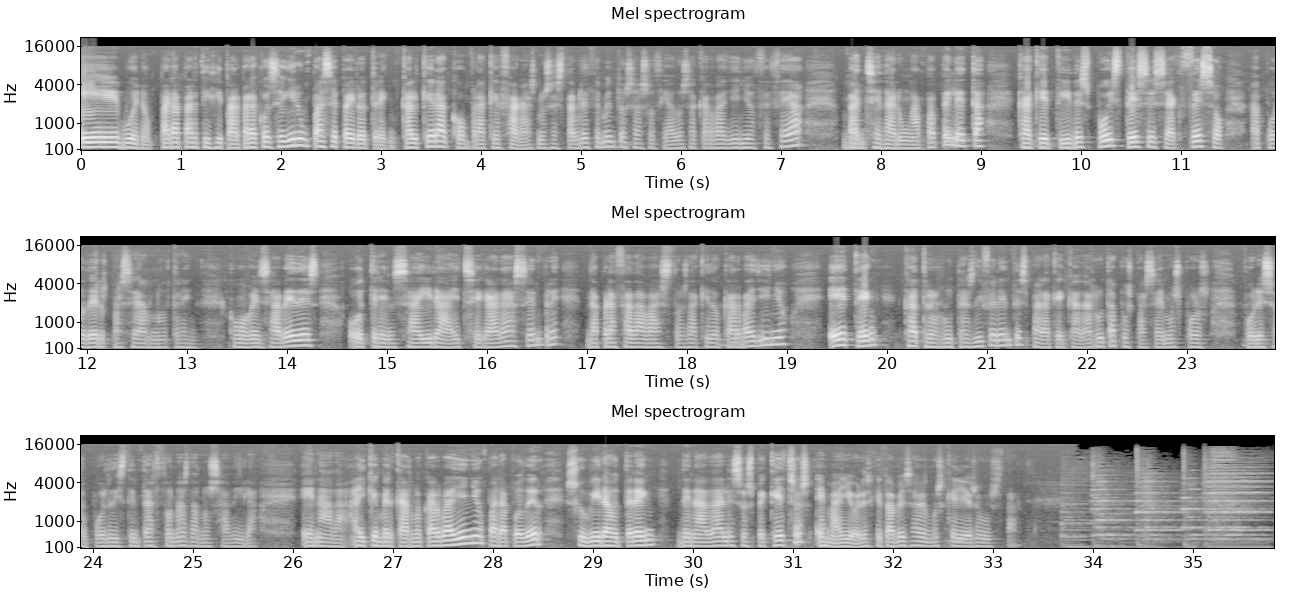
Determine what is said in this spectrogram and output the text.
E, bueno, para participar, para conseguir un pase para tren, calquera compra que fagas nos establecementos asociados a Carballiño CCA, vanche dar unha papeleta ca que ti despois ese acceso a poder pasear no tren. Como ben sabedes, o tren sairá e chegará sempre da Praza de Abastos daqui do Carballiño e ten catro rutas diferentes para que en cada ruta pues, pasemos por, por eso, por distintas zonas da nosa vila. E nada, hai que mercar no Carballiño para poder subir ao tren de Nadal esos pequechos e maiores, que tamén sabemos que lles gusta.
